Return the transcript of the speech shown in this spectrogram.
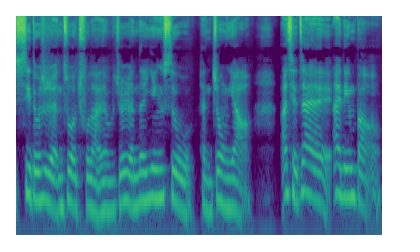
戏都是人做出来的，我觉得人的因素很重要。而且在爱丁堡，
